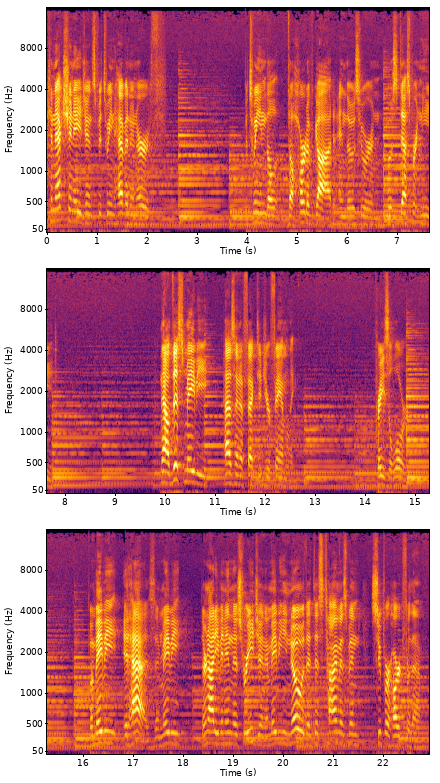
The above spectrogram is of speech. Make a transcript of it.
connection agents between heaven and earth, between the, the heart of God and those who are in most desperate need. Now, this maybe hasn't affected your family. Praise the Lord. But maybe it has, and maybe they're not even in this region, and maybe you know that this time has been super hard for them.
